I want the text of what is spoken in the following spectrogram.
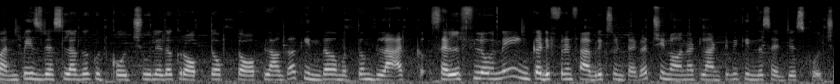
వన్ పీస్ డ్రెస్ లాగా కుట్టుకోవచ్చు లేదా క్రాప్ టాప్ టాప్ లాగా కింద మొత్తం బ్లాక్ సెల్ఫ్లోనే ఇంకా డిఫరెంట్ ఫ్యాబ్రిక్స్ ఉంటాయి కదా చినాన్ అట్లాంటివి కింద సెట్ చేసుకోవచ్చు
